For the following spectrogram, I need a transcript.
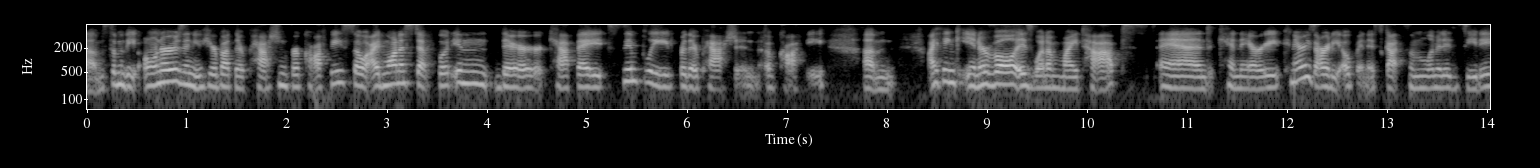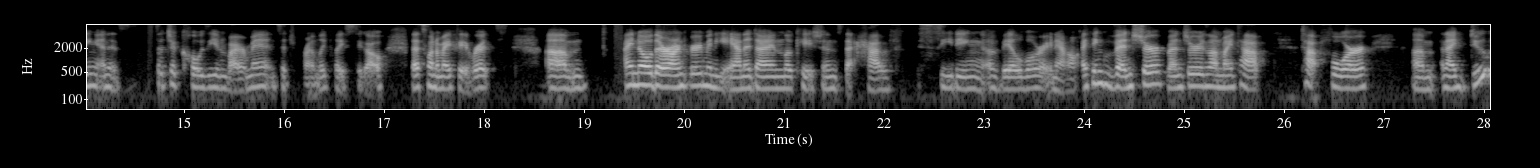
um, some of the owners and you hear about their passion for coffee. So I'd want to step foot in their cafe simply for their passion of coffee. Um, I think Interval is one of my tops and Canary. Canary's already open. It's got some limited seating and it's such a cozy environment and such a friendly place to go. That's one of my favorites. Um, I know there aren't very many anodyne locations that have seating available right now. I think Venture, Venture is on my top top four. Um, and I do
